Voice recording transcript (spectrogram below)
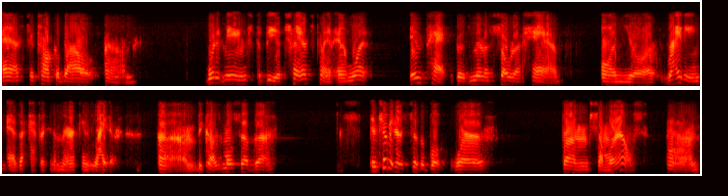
asked to talk about um, what it means to be a transplant and what impact does Minnesota have on your writing as an African American writer, um, because most of the contributors to the book were from somewhere else. Um,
